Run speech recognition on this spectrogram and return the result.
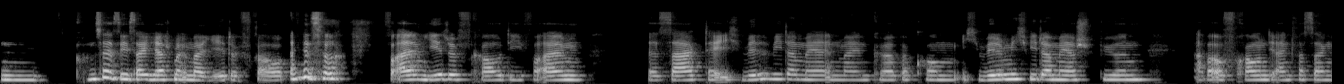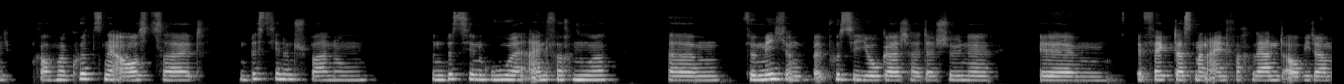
Hm, Grundsätzlich sage ich erstmal immer jede Frau. Also vor allem jede Frau, die vor allem äh, sagt, hey, ich will wieder mehr in meinen Körper kommen, ich will mich wieder mehr spüren. Aber auch Frauen, die einfach sagen, ich brauche mal kurz eine Auszeit, ein bisschen Entspannung, ein bisschen Ruhe, einfach nur ähm, für mich. Und bei Pussy Yoga ist halt der schöne ähm, Effekt, dass man einfach lernt, auch wieder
